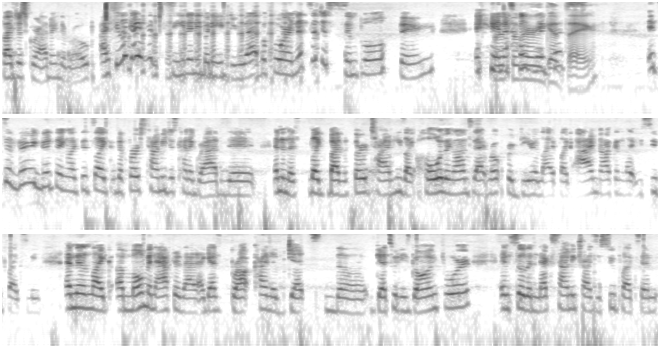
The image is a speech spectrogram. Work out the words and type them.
by just grabbing the rope. I feel like I haven't seen anybody do that before, and that's such a simple thing. But it's a very like, good thing. It's a very good thing. Like it's like the first time he just kind of grabs it, and then the, like by the third time he's like holding on to that rope for dear life. Like I'm not gonna let you suplex me. And then like a moment after that, I guess Brock kind of gets the gets what he's going for, and so the next time he tries to suplex him,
